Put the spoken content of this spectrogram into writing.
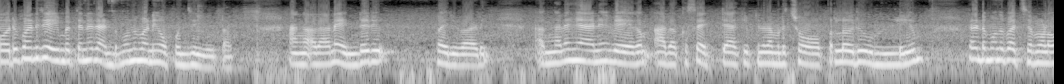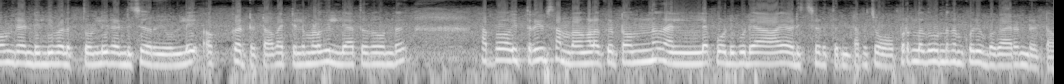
ഓരോ പണി ചെയ്യുമ്പോൾ തന്നെ രണ്ട് മൂന്ന് പണി ഓപ്പൺ ചെയ്യും കേട്ടോ അതാണ് എന്റെ ഒരു പരിപാടി. അങ്ങനെ ഞാൻ വേഗം അതൊക്കെ സെറ്റാക്കി പിന്നെ നമ്മുടെ ചോപ്പറിൽ ഒരു ഉള്ളിയും രണ്ട് മൂന്ന് പച്ചമുളകും രണ്ടില്ലി വെളുത്തുള്ളി രണ്ട് ചെറിയ ഉള്ളി ഒക്കെ ഇട്ടിട്ടോ. വറ്റൽമുളക് ഇല്ലാത്തത് കൊണ്ട് അപ്പോൾ ഇത്രയും സംഭവങ്ങളൊക്കെ ഇട്ട് ഒന്ന് നല്ല പൊടി പൊടിയായി അടിച്ചെടുത്തിട്ടുണ്ട്. അപ്പോൾ ചോപ്പർ ഉള്ളത് കൊണ്ട് നമുക്കൊരു ഉപകാരം ഉണ്ട് കേട്ടോ.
